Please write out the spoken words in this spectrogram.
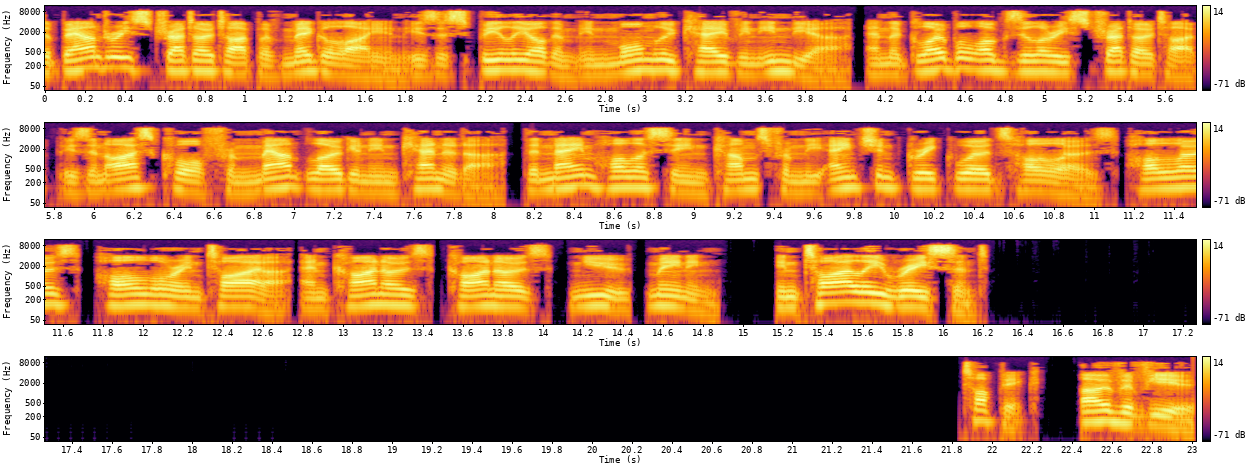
The boundary stratotype of Meghalayan is a speleothem in Mawmluh Cave in India, and the global auxiliary stratotype is an ice core from Mount Logan in Canada. The name Holocene comes from the ancient Greek words holos, holos, whole or entire, and kainos, kainos, new, meaning entirely recent. Topic overview.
